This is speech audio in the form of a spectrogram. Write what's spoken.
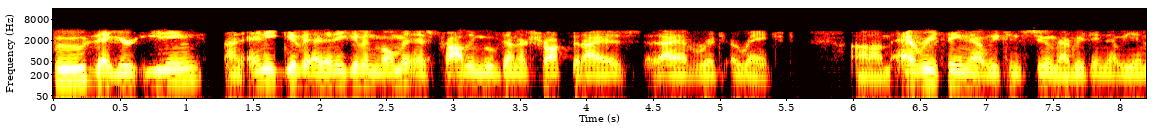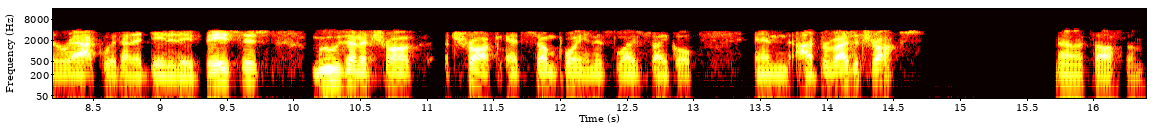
food that you're eating on any given at any given moment has probably moved on a truck that I has that I have arranged. Um, everything that we consume, everything that we interact with on a day-to-day basis, moves on a truck a truck at some point in its life cycle, and I provide the trucks. No, that's awesome.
